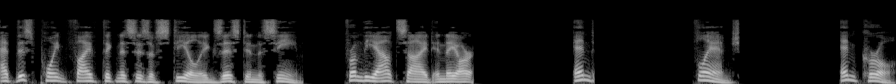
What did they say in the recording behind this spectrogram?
At this point five thicknesses of steel exist in the seam. From the outside in they are End Flange End curl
